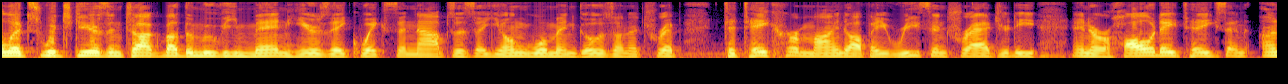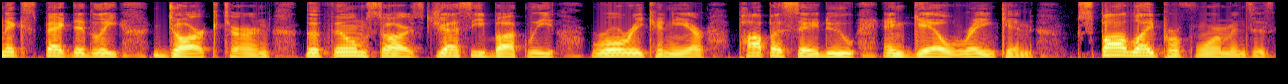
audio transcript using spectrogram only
let's switch gears and talk about the movie Men. Here's a quick synopsis. A young woman goes on a trip to take her mind off a recent tragedy and her holiday takes an unexpectedly dark turn. The film stars Jessie Buckley, Rory Kinnear, Paapa Essiedu, and Gayle Rankin spotlight performances.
